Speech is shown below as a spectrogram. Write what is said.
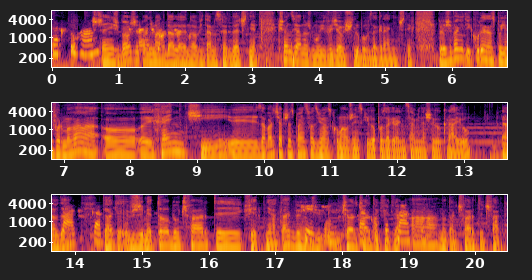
Tak, słucham. Szczęść Boże, Pani Magdaleno, witam serdecznie. Ksiądz Janusz mówi Wydział Ślubów Zagranicznych. Proszę Pani, tej kuria nas poinformowała o y, chęci y, zawarcia przez Państwa związku małżeńskiego poza granicami naszego kraju. Prawda? Tak, Tak, w Rzymie. To był 4 kwietnia, tak? Wychodzi- Kwiecień. czwar- Tak, 4 o kwietnia. 15. A, no tak, czwarty, czwarty.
